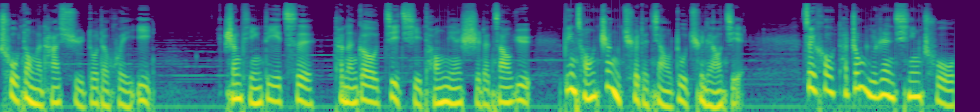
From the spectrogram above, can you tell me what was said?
触动了他许多的回忆。生平第一次，他能够记起童年时的遭遇，并从正确的角度去了解。最后，他终于认清楚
